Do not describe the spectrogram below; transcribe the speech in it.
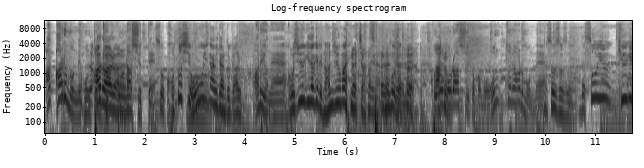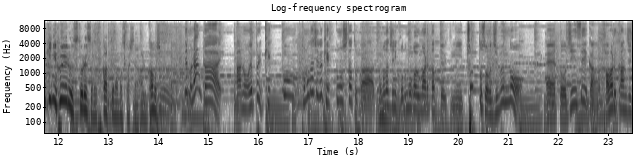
ああるもんね本当にあるあるある結婚ラッシュってそう、今年多いなみたいな時あるもん。あるよね50着だけで何十万になっちゃうなみたいな。そうだよね 子供ラッシュとかも本当にあるもんねそうそうそう。そういう急激に増えるストレスの負荷っていうのはもしかしたらあるかもしれない。うんでもなんかあのやっぱり結婚友達が結婚したとか友達に子供が生まれたっていう時にちょっとその自分の、えー、と人生観が変わる感じっ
